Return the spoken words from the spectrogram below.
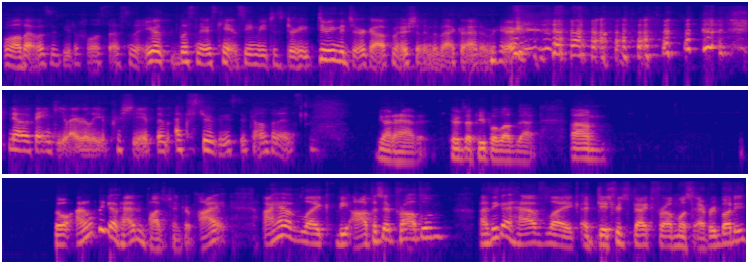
Well, that was a beautiful assessment. Your listeners can't see me just doing, doing the jerk off motion in the background over here. no, thank you. I really appreciate the extra boost of confidence. You got to have it. There's that people love that. Um, so I don't think I've had imposter syndrome. I I have like the opposite problem. I think I have like a disrespect for almost everybody,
